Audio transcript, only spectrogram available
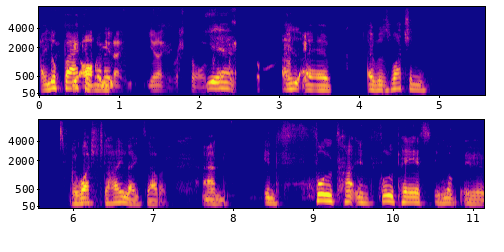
I look back at when I, United, United were so good. yeah, I uh, I was watching, I watched the highlights of it, and in full time, in full pace, he looked. Uh,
